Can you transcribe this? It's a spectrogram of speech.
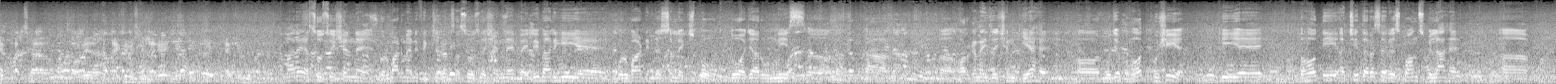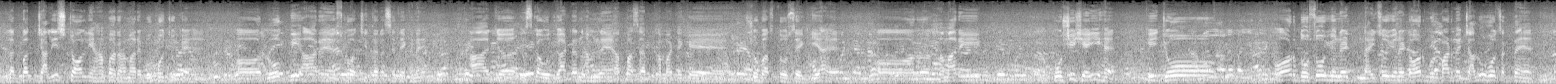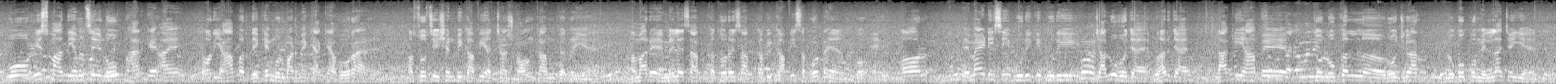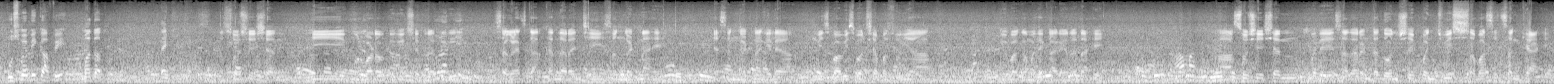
एक अच्छा एग्जीबिशन लगाएँगे थैंक यू हमारे एसोसिएशन ने मुरबाड मैन्युफैक्चरर्स एसोसिएशन ने पहली बार ही ये मुरबाड इंडस्ट्रियल एक्सपो 2019 का ऑर्गेनाइजेशन किया है। और मुझे बहुत खुशी है कि ये बहुत ही अच्छी तरह से रिस्पांस मिला है। लगभग 40 स्टॉल यहाँ पर हमारे बुक हो चुके हैं और लोग भी आ रहे हैं इसको अच्छी तरह से देखने। आज इसका उद्घाटन हमने अप्पा साहब खम्बाटे के शुभ अस्तों से किया है और हमारी कोशिश यही है कि जो और 200 यूनिट 250 यूनिट और मुरबाड़ में चालू हो सकते हैं, वो इस माध्यम से लोग बाहर के आए और यहाँ पर देखें मुरबाड़ में क्या क्या हो रहा है। एसोसिएशन भी काफ़ी अच्छा स्ट्रॉन्ग काम कर रही है। हमारे एमएलए साहब, कथोरे साहब का भी काफ़ी सपोर्ट है हमको। और एमआईडीसी पूरी की पूरी चालू हो जाए, भर जाए, ताकि यहाँ पे जो लोकल रोज़गार लोगों को मिलना चाहिए उसमें भी काफ़ी मदद हो जाए। थैंक यू असोसिएशन ही मुरबाड औद्योगिक क्षेत्रातील सगळ्याच कारखानदारांची संघटना आहे. या संघटना गेल्या वीस बावीस वर्षापासून या विभागामध्ये कार्यरत आहे. असोसिएशनमध्ये साधारणतः दोनशे पंचवीस सभासद संख्या आहे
